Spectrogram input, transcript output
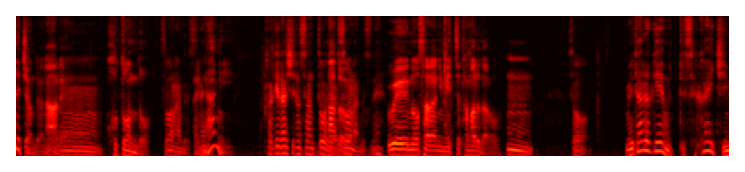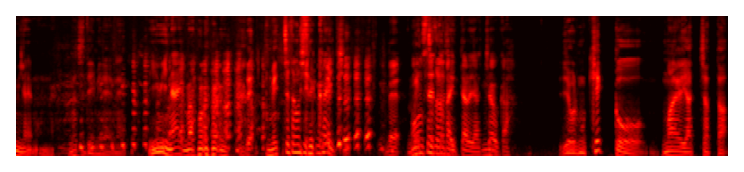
れちゃうんだよな、あれ。んほとんど。そうなんですあれね。何？駆け出しの三等兵はそうなんですね。上の皿にめっちゃ溜まるだろ？うん。そう。メダルゲームって世界一意味ないもんね。マジで意味ないよね。意味ないまま。で、めっちゃ楽しい。世界一。ね、め 温泉とか行ったらやっちゃうか。い。いや、俺も結構前やっちゃった。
